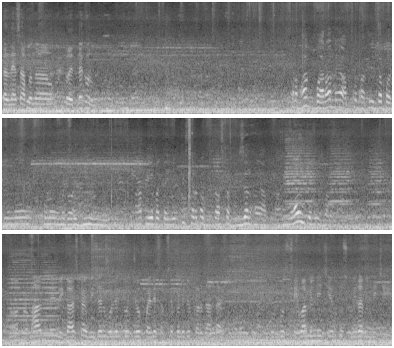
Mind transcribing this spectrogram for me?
करण्याचा आपण प्रयत्न करू. प्रभाग बारह में आपको भारतीय जनता पार्टी ने पुनः उम्मीदवारी दी हुई है। आप ये बताइए, किस तरह का विकास का विजन है आपका युवाओं के लिए में? प्रभाग में विकास का विज़न बोले तो जो पहले सबसे पहले जो करदाता है, उनको सेवा मिलनी चाहिए, उनको सुविधा मिलनी चाहिए।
